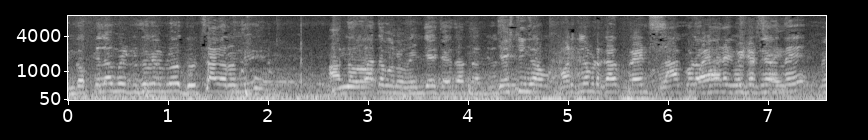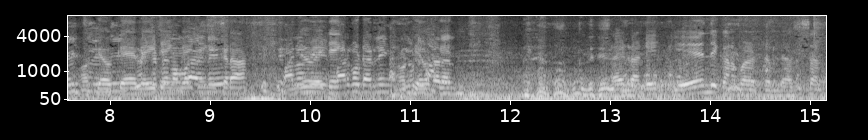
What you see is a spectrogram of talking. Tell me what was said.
ఇంకొక కిలోమీటర్ దూరంలో దూద్సాగర్ ఉంది. ఆ తర్వాత మనం ఎంజాయ్ చేద్దాం జస్ట్ ఇంకా వన్ కిలోమీటర్ కాదు ఫ్రెండ్స్ కూడా ఫైవ్ హండ్రెడ్ మీటర్స్ ఉంది. ఓకే ఓకే వెయిటింగ్ వెయిటింగ్ ఇక్కడ. వెయిటింగ్ ఓకే ఓకే సైడ్ రండి. ఏంది కనబడుతుంది అస్సలు?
